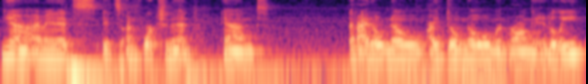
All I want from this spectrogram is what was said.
yeah, I mean it's it's unfortunate and and I don't know I don't know what went wrong in Italy.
